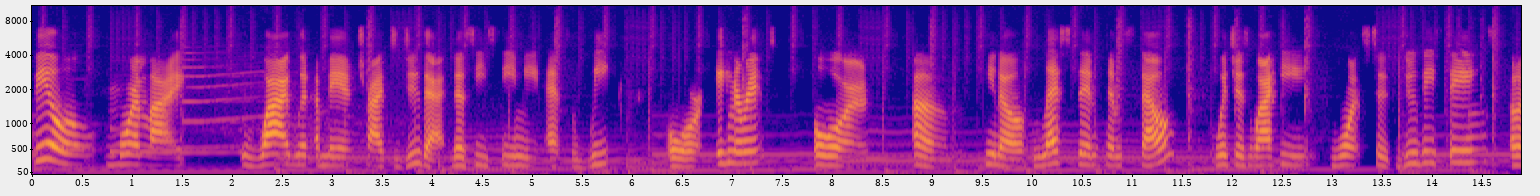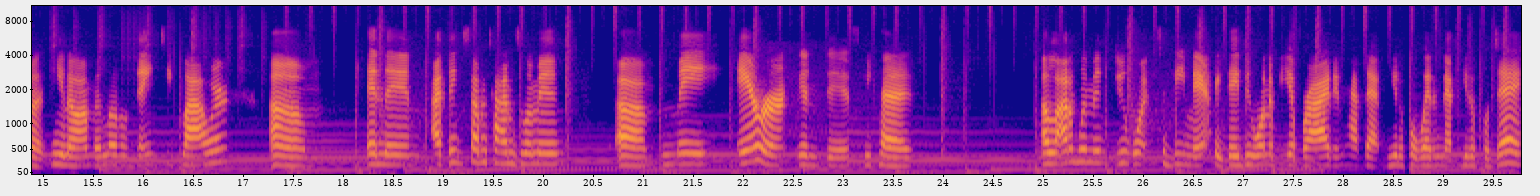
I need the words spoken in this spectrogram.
feel more like why would a man try to do that? Does he see me as weak or ignorant or, um, you know, less than himself, which is why he wants to do these things? Uh, you know, I'm a little dainty flower. Um, and then I think sometimes women um, may error in this because a lot of women do want to be married. They do want to be a bride and have that beautiful wedding, that beautiful day.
